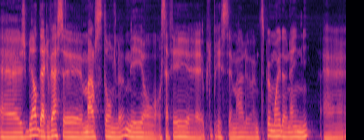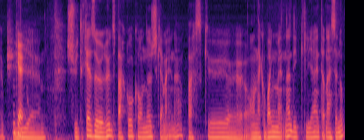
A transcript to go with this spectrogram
Euh, J'ai bien hâte d'arriver à ce milestone-là, mais on, ça fait plus précisément un petit peu moins d'un an et demi. Euh, puis, euh, je suis très heureux du parcours qu'on a jusqu'à maintenant parce que euh, on accompagne maintenant des clients internationaux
